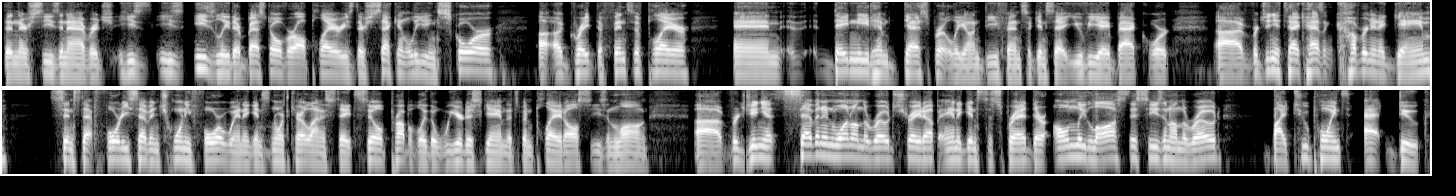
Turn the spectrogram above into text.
than their season average. He's he's easily their best overall player. He's their second leading scorer, a, a great defensive player, and they need him desperately on defense against that UVA backcourt. Uh, Virginia Tech hasn't covered in a game since that 47-24 win against North Carolina State. Still probably the weirdest game that's been played all season long. Uh, Virginia seven and one on the road straight up and against the spread. Their only loss this season on the road by two points at Duke.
